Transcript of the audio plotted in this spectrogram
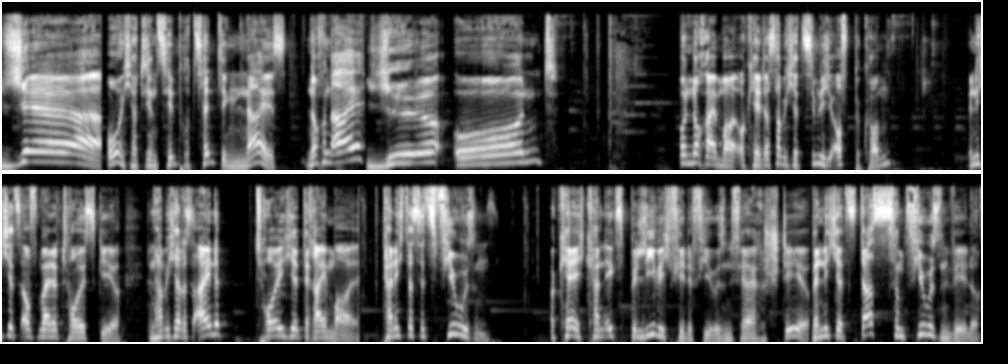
Yeah. Oh, ich hatte hier ein 10%-Ding. Nice. Noch ein Ei. Yeah. Und... Und noch einmal. Okay, das habe ich jetzt ziemlich oft bekommen. Wenn ich jetzt auf meine Toys gehe, dann habe ich ja das eine Toy hier dreimal. Kann ich das jetzt fusen? Okay, ich kann x-beliebig viele fusen. Verstehe. Wenn ich jetzt das zum Fusen wähle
